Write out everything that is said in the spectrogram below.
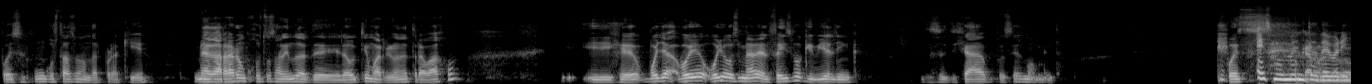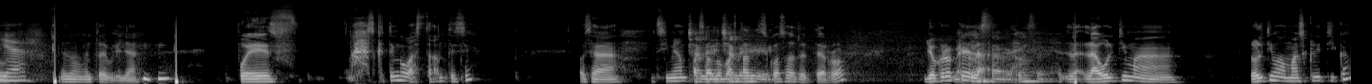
Pues un gustazo andar por aquí, ¿eh? Me agarraron justo saliendo de la última reunión de trabajo y dije, voy a, voy a, voy el Facebook y vi el link. Entonces dije, ah, pues es momento. Pues Es momento de brillar. es momento de brillar. Pues ah, es que tengo bastantes, ¿eh? O sea, sí me han pasado bastantes cosas de terror. Yo creo Me que consta, la, la, la última, la última más crítica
